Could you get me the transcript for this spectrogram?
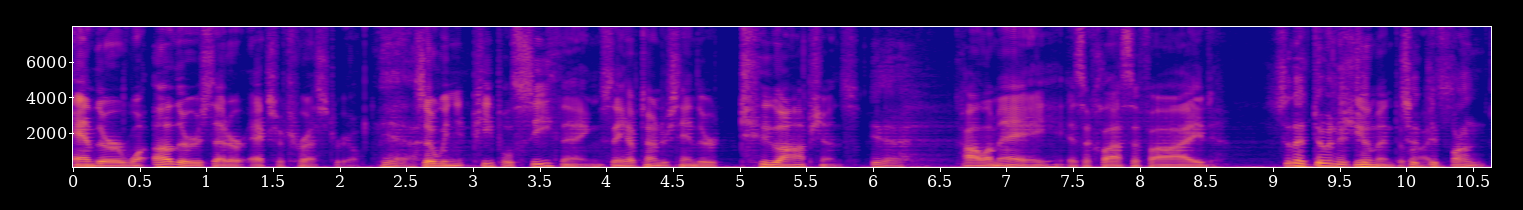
And there are others that are extraterrestrial. Yeah. So when you, people see things, they have to understand there are two options. Yeah. Column A is a classified. So they're doing it Human to, to debunk.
